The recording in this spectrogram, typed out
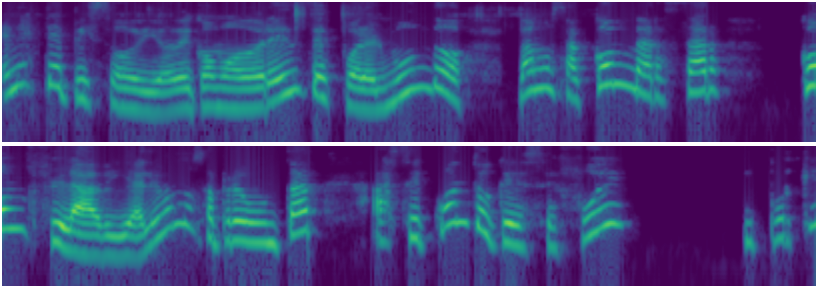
En este episodio de Comodorenses por el Mundo vamos a conversar con Flavia. Le vamos a preguntar hace cuánto que se fue y por qué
